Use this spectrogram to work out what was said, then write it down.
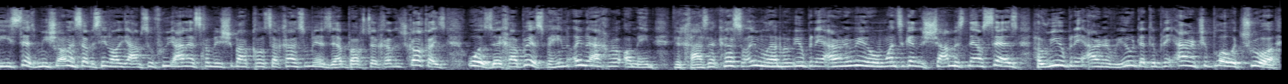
he says, Mishon Es Avasin Al Yamsuf Hu Yana Eschem Yishma Kol Sakas Meyazeh Baruch Zechan Nishkachais or Zecha Bris V'hin Oina Achra Lem B'nei Aaron. And once again, the Shamas now says Hariu B'nei Aaron that the B'nei Aaron should blow a trua,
